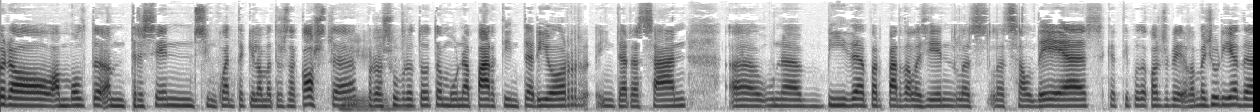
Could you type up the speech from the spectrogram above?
però amb, molta, amb 350 quilòmetres de costa, sí, però sobretot amb una part interior interessant, eh, una vida per part de la gent, les, les aldees, aquest tipus de coses. Bé, la majoria de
